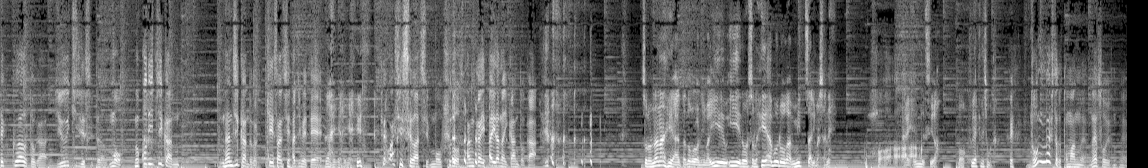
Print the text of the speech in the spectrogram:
チェックアウトが11時ですって言ったら、もう残り時間、何時間とか計算し始めて、はいはいはい。せわしせわし、もう風呂3回入らないかんとか、その7部屋あったところには家、家のその部屋風呂が3つありましたね。は大変ですよ。もう、ふやけてしまった。え、どんな人が泊まんのよね、そういうのね。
